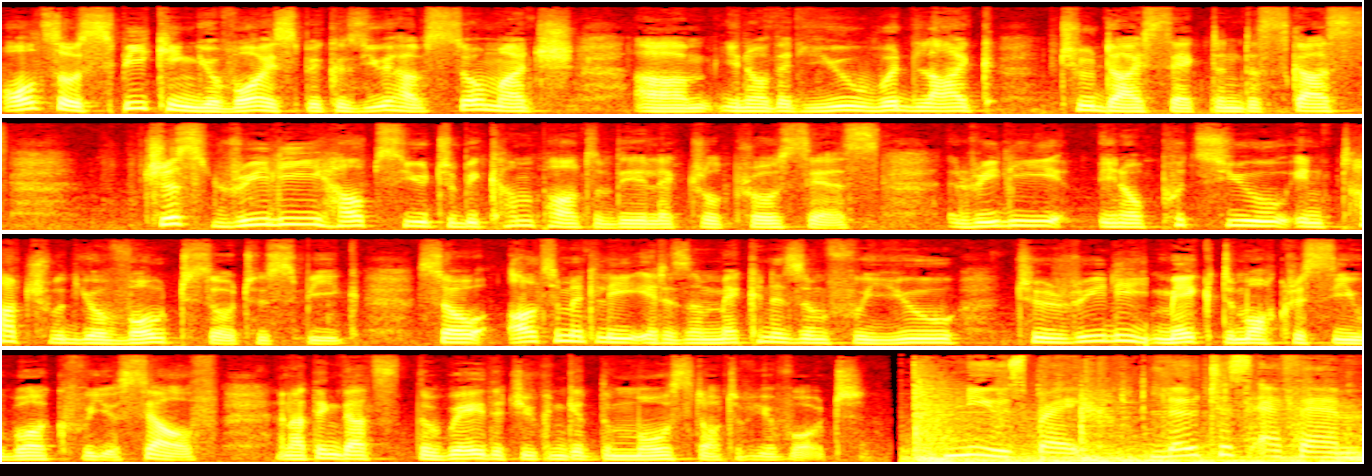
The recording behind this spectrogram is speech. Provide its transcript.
also speaking your voice because you have so much, um, you know, that you would like to dissect and discuss just really helps you to become part of the electoral process. Really, you know, puts you in touch with your vote, so to speak. So ultimately, it is a mechanism for you to really make democracy work for yourself. And I think that's the way that you can get the most out of your vote. Newsbreak, Lotus FM,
